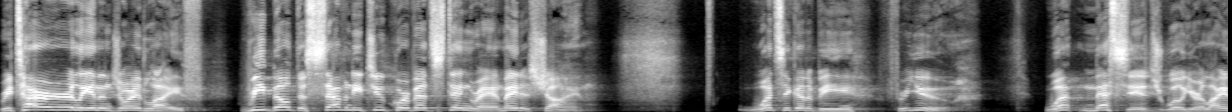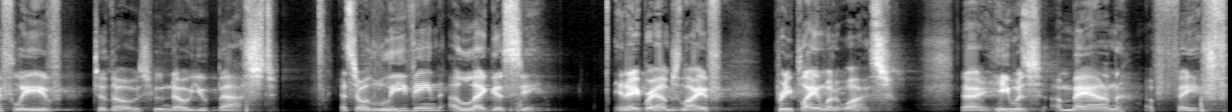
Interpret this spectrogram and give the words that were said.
retired early and enjoyed life, rebuilt the 72 Corvette Stingray and made it shine. What's it going to be for you? What message will your life leave to those who know you best? And so, leaving a legacy in Abraham's life, pretty plain what it was. Uh, he was a man of faith,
